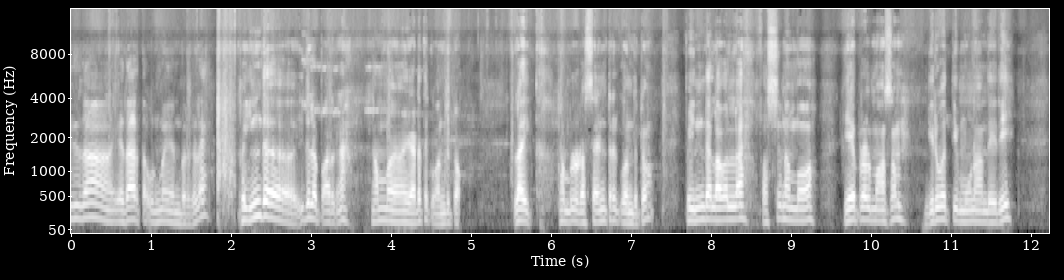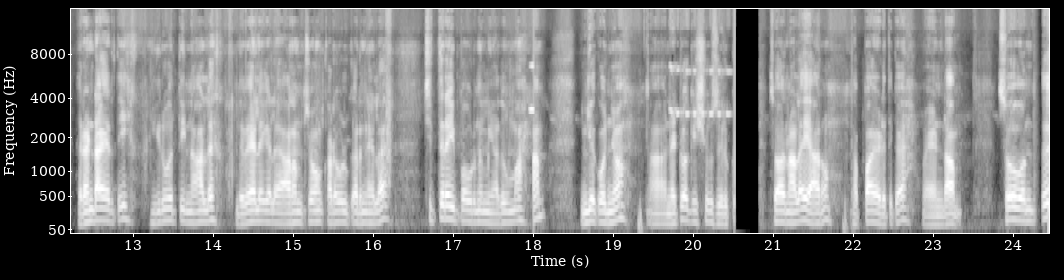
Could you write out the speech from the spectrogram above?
இதுதான் யதார்த்த உண்மை என்பர்களே இப்போ இந்த இதில் பாருங்கள் நம்ம இடத்துக்கு வந்துட்டோம். லைக் நம்மளோட சென்டருக்கு வந்துட்டோம். இப்போ இந்த லெவலில் ஃபஸ்ட்டு நம்ம ஏப்ரல் மாதம் இருபத்தி மூணாந்தேதி ரெண்டாயிரத்தி இருபத்தி நாலு இந்த வேலைகளை ஆரம்பித்தோம் கடவுள் கருணையில் சித்திரை பௌர்ணமி அதுவுமா. இங்கே கொஞ்சம் நெட்வொர்க் இஷ்யூஸ் இருக்கும் ஸோ அதனால் யாரும் தப்பாக எடுத்துக்க வேண்டாம். ஸோ வந்து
